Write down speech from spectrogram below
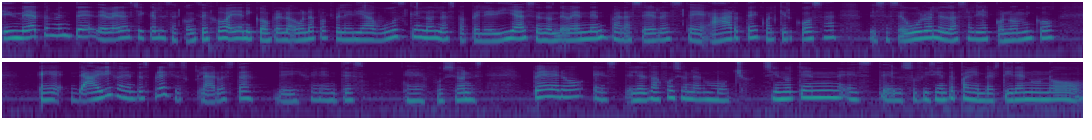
Inmediatamente, de veras, chicas, les aconsejo vayan y cómprenlo a una papelería, búsquenlo en las papelerías en donde venden para hacer este arte, cualquier cosa, les aseguro les va a salir económico. Eh, hay diferentes precios, claro está, de diferentes eh, funciones, pero este, les va a funcionar mucho. Si no tienen este, lo suficiente para invertir en uno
